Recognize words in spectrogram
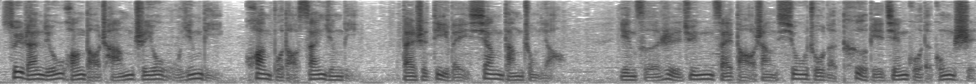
虽然硫磺岛长只有五英里，宽不到三英里，但是地位相当重要，因此日军在岛上修筑了特别坚固的工事，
